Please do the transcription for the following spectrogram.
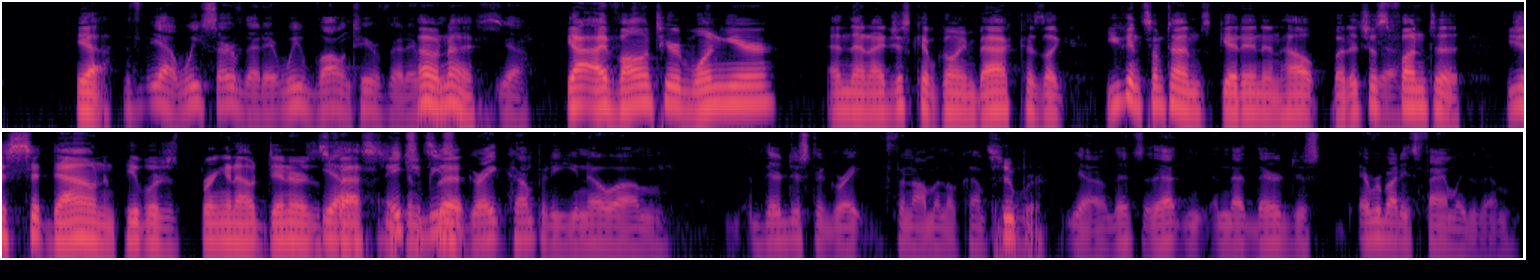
Yeah. Yeah, we serve that. We volunteer for that. Every Oh, year. nice. Yeah. Yeah, I volunteered one year, and then I just kept going back because like you can sometimes get in and help, but it's just Yeah. fun to you just sit down and people are just bringing out dinners as yeah. fast as you HEB's can a great company. You know, um, they're just a great, phenomenal company. Super. Yeah, that's that, and that they're just everybody's family to them.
